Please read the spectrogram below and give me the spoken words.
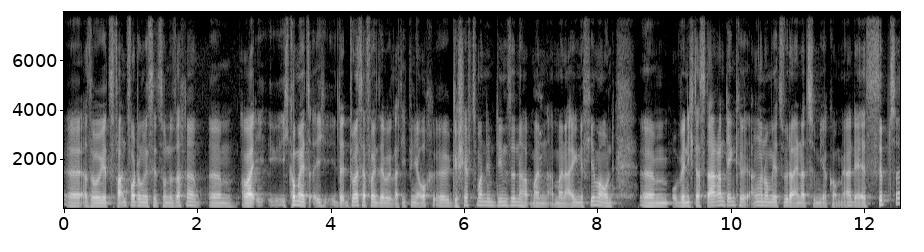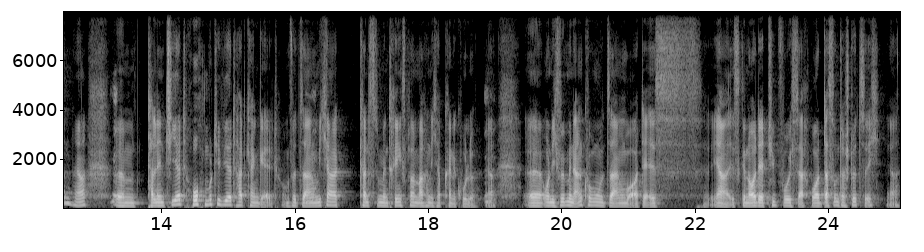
äh, also jetzt Verantwortung ist jetzt so eine Sache, ähm, aber ich, ich komme jetzt, ich, du hast ja vorhin selber gesagt, ich bin ja auch äh, Geschäftsmann in dem Sinne, habe mein, meine eigene Firma und ähm, wenn ich das daran denke, angenommen, jetzt würde einer zu mir kommen, ja, der ist 17, ja, ähm, talentiert, hochmotiviert, hat kein Geld und würde sagen, mhm. Micha, kannst du mir einen Trainingsplan machen, ich habe keine Kohle. Ja. Äh, und ich würde mir ihn angucken und sagen, boah, der ist, ja, ist genau der Typ, wo ich sage, boah, das unterstütze ich. Ja.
